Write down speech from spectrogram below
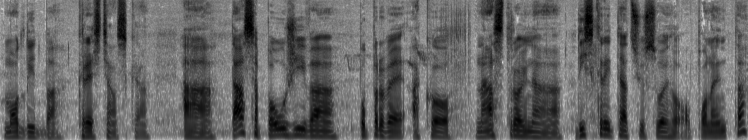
modlitba kresťanská. A tá sa používa poprvé ako nástroj na diskreditáciu svojho oponenta,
